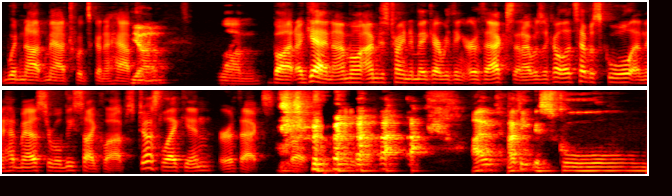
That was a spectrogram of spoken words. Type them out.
would not match what's going to happen. Yeah. Um, but again, I'm I'm just trying to make everything Earth X, and I was like, oh, let's have a school, and the headmaster will be Cyclops, just like in Earth X. I, I think the school,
